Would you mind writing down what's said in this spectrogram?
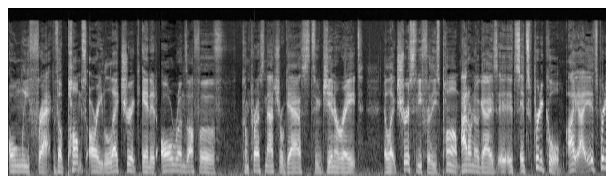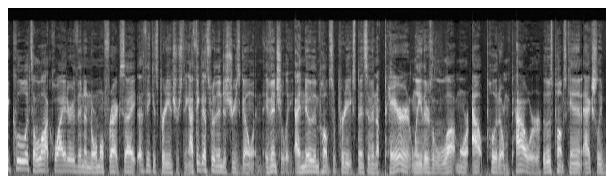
only frac. The pumps are electric and it all runs off of compressed natural gas to generate electricity for these pumps. I don't know, guys. it's it's pretty cool. I, I, it's pretty cool. It's a lot quieter than a normal frac site. I think it's pretty interesting. I think that's where the industry's going eventually. I know them pumps are pretty expensive, and apparently there's a lot more output on power. So those pumps can actually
